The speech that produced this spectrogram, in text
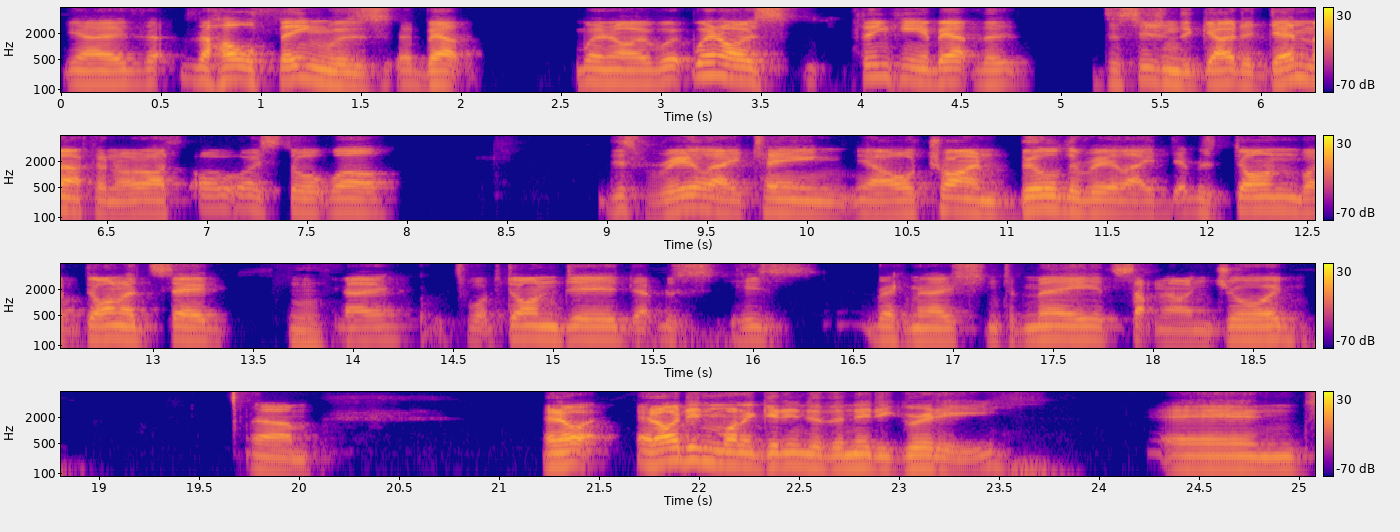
you know, the, the whole thing was about when I when I was thinking about the decision to go to Denmark, and I, I always thought, well, this relay team, you know, I'll try and build the relay. It was Don, what Don had said, Mm. you know, it's what Don did. That was his recommendation to me. It's something I enjoyed. Um, and I and I didn't want to get into the nitty gritty and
